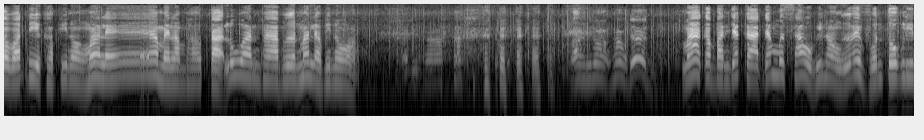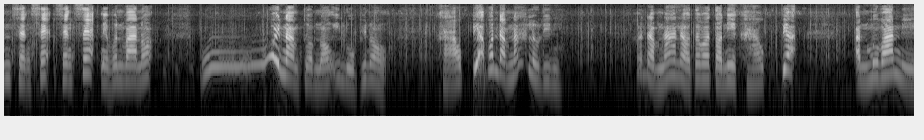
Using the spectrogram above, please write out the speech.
สวัสดีครับพี่น้องมาแล้วแม่ลำเผาตะล้วนพาเพลินมาแล้วพี่น้อง สวัสดีครับตั้งพี่น้องเข้าเดิน มากับบรรยากาศยามมื้อเช้าพี่น้องเอ้ยฝนตกลินแสงแสะแสงแสะนี่เพิ่นว่าเนาะอุ้ยน้ำท่วมหน้องอีหลูพี่น้อง ขาวเปียกเพิ่นดำน้าแล้วดินี่เพิ่นดำน้าแล้วแต่ว่าตอนนี้ขาวเปียกอันมื้อวานนี่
